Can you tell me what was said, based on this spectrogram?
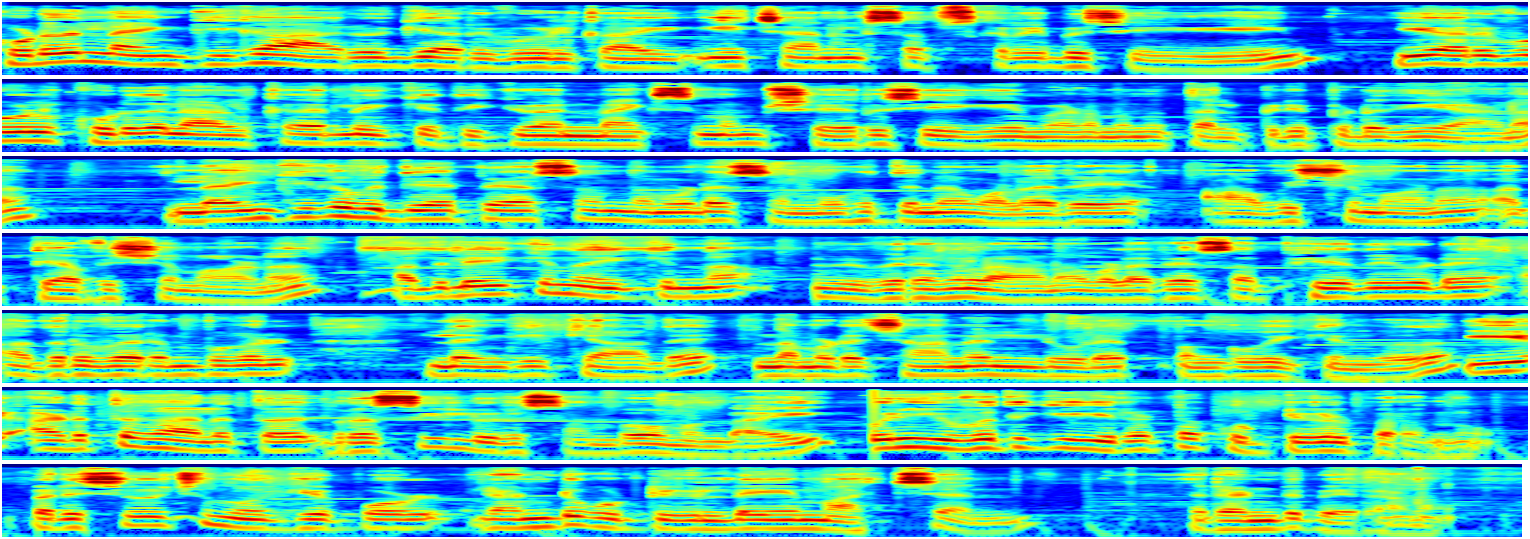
കൂടുതൽ ലൈംഗിക ആരോഗ്യ അറിവുകൾക്കായി ഈ ചാനൽ സബ്സ്ക്രൈബ് ചെയ്യുകയും ഈ അറിവുകൾ കൂടുതൽ ആൾക്കാരിലേക്ക് എത്തിക്കുവാൻ മാക്സിമം ഷെയർ ചെയ്യുകയും വേണമെന്ന് താല്പര്യപ്പെടുകയാണ്. ലൈംഗിക വിദ്യാഭ്യാസം നമ്മുടെ സമൂഹത്തിന് വളരെ ആവശ്യമാണ് അത്യാവശ്യമാണ്. അതിലേക്ക് നയിക്കുന്ന വിവരങ്ങളാണ് വളരെ സഭ്യതയുടെ അതിർവരമ്പുകൾ ലംഘിക്കാതെ നമ്മുടെ ചാനലിലൂടെ പങ്കുവയ്ക്കുന്നത്. ഈ അടുത്ത കാലത്ത് ബ്രസീലിൽ ഒരു സംഭവം ഉണ്ടായി ഒരു യുവതിക്ക് ഇരട്ട കുട്ടികൾ പിറന്നു. പരിശോധിച്ചു നോക്കിയപ്പോൾ രണ്ട് കുട്ടികളുടെയും അച്ഛൻ രണ്ടു പേരാണ്.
